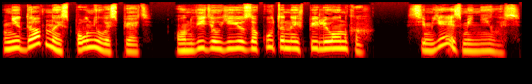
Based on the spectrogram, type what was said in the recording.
недавно исполнилось пять. Он видел ее закутанной в пеленках. Семья изменилась.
